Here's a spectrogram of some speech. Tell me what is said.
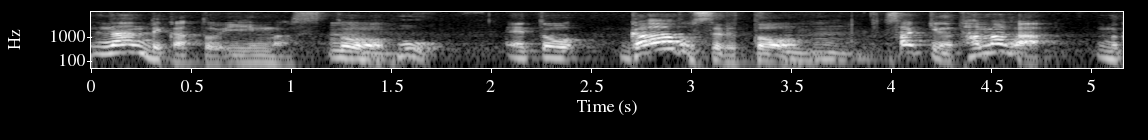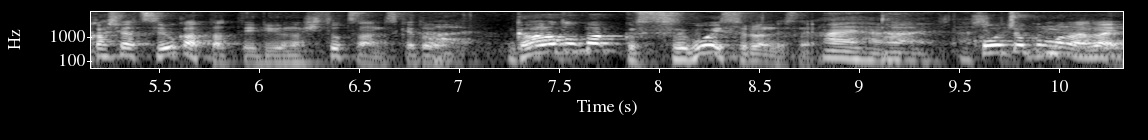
なんでかと言いますと、えっと、ガードすると、さっきの球が昔は強かったっていう理由の一つなんですけど、はい。ガードバックすごいするんですね、はいはい硬直も長い、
